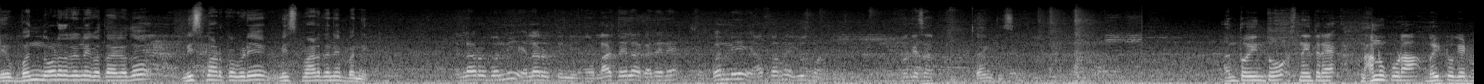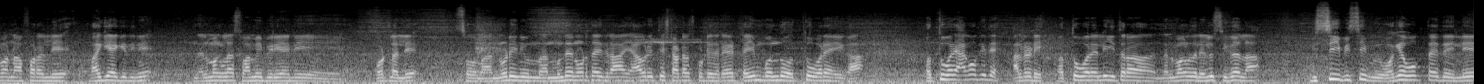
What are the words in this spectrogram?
ನೀವು ಬಂದು ನೋಡಿದ್ರೇ ಗೊತ್ತಾಗೋದು. ಮಿಸ್ ಮಾಡ್ಕೋಬೇಡಿ ಮಿಸ್ ಮಾಡ್ದೇ ಬನ್ನಿ. ಎಲ್ಲರೂ ಬನ್ನಿ ಎಲ್ಲರೂ ತಿನ್ನಿ. ಅವ್ರು ಲಾಸ್ಟ್ ಡೈಲಾಗ್ ಅದೇನೆ. ಬನ್ನಿ ಆಫರ್ನ ಯೂಸ್ ಮಾಡ್ಕೊಳ್ಳಿ. Okay sir thank you sir ಅಂತೂ ಇಂತೂ ಸ್ನೇಹಿತರೆ ನಾನು ಕೂಡ ಬೈ ಟು ಗೆಟ್ ಒನ್ ಆಫರಲ್ಲಿ ಭಾಗಿಯಾಗಿದ್ದೀನಿ. ನೆಲಮಂಗಲ ಸ್ವಾಮಿ ಬಿರಿಯಾನಿ ಹೋಟ್ಲಲ್ಲಿ. ಸೊ ನಾನು ನೋಡಿ ನೀವು ನಾನು ಮುಂದೆ ನೋಡ್ತಾ ಇದ್ದೀರಾ, ಯಾವ ರೀತಿ ಸ್ಟಾರ್ಟರ್ಸ್ ಕೊಟ್ಟಿದ್ದಾರೆ. ಟೈಮ್ ಬಂದು ಹತ್ತುವರೆ ಈಗ. ಹತ್ತುವರೆ ಆಗೋಗಿದೆ ಆಲ್ರೆಡಿ ಹತ್ತುವರೆಯಲ್ಲಿ ಈ ಥರ ನೆಲಮಂಗಲದಲ್ಲಿ ಎಲ್ಲೂ ಸಿಗೋಲ್ಲ. ಬಿಸಿ ಬಿಸಿ ಹೊಗೆ ಹೋಗ್ತಾ ಇದೆ ಇಲ್ಲಿ.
